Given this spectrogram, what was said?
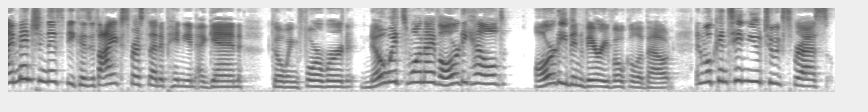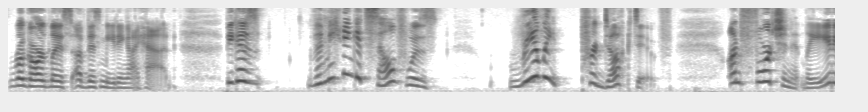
I mention this because if I express that opinion again going forward, know it's one I've already held, already been very vocal about, and will continue to express regardless of this meeting I had. Because the meeting itself was really productive. Unfortunately,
